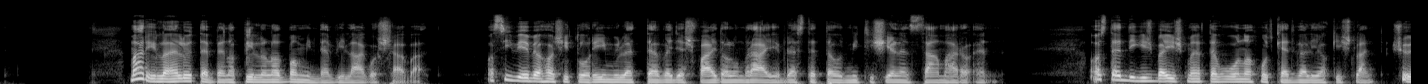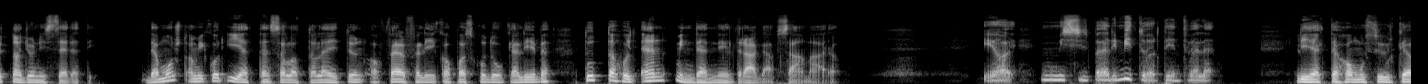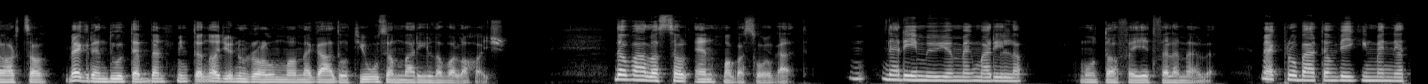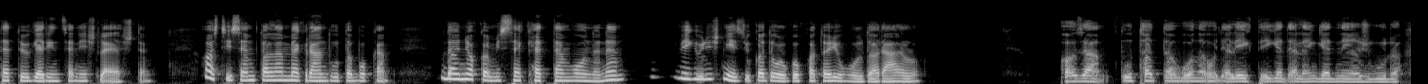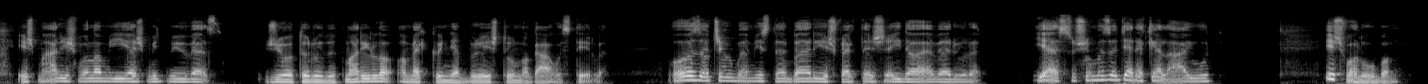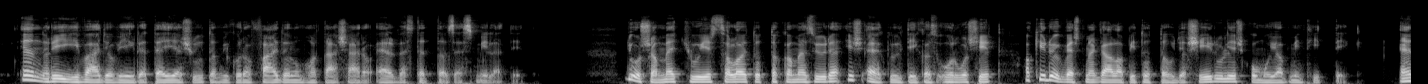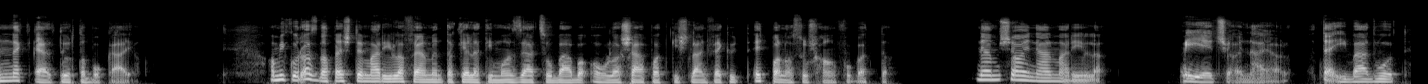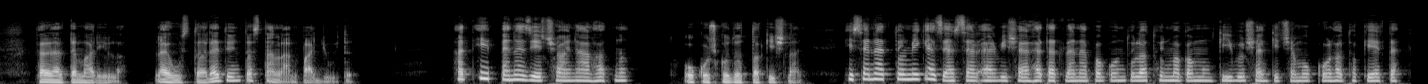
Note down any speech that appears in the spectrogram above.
Marilla előtt ebben a pillanatban minden világossá vált. A szívébe hasító rémülettel vegyes fájdalom ráébresztette, hogy mit is jelent számára en. Azt eddig is beismerte volna, hogy kedveli a kislányt, sőt, nagyon is szereti. De most, amikor ilyetten szaladt a lejtőn a felfelé kapaszkodók elébe, tudta, hogy En mindennél drágább számára. – Jaj, Mrs. Barry, mi történt vele? – lihegte hamu szürke arccal, megrendült ebben, mint a nagy önuralommal megáldott józan Marilla valaha is de a válaszsal En maga szolgált. – Ne rémüljön meg, Marilla – mondta a fejét felemelve. – Megpróbáltam végigmenni a tetőgerincen, és leestem. Azt hiszem, talán megrándult a bokám, de a nyakam is szeghettem volna, nem? Végül is nézzük a dolgokat a jó oldaláról. Azám, tudhattam volna, hogy elég téged elengedni a zsúrra, és már is valami ilyesmit művelsz. Zsöltörődött Marilla a megkönnyebbüléstől magához térve. Hozza csak be Mr. Barry, és fektesse ide a heverőre. Jesszusom, ez a gyerek elájult. És valóban, en régi vágya végre teljesült, amikor a fájdalom hatására elvesztette az eszméletét. Gyorsan Matthewért szalajtottak a mezőre, és elküldték az orvosért, aki rögvest megállapította, hogy a sérülés komolyabb, mint hitték. Ennek eltört a bokája. Amikor aznap este Marilla felment a keleti manzárt szobába, ahol a sápat kislány feküdt, egy panaszos hang fogadta. – Nem sajnál, Marilla. – Miért sajnáljál? A te hibád volt, felelte Marilla. Lehúzta a redőnyt, aztán lámpát gyújtott. – Hát éppen ezért sajnálhatna, okoskodott a kislány. Hiszen ettől még ezerszer elviselhetetlenebb a gondolat, hogy magamon kívül senkit sem okolhatok érte.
